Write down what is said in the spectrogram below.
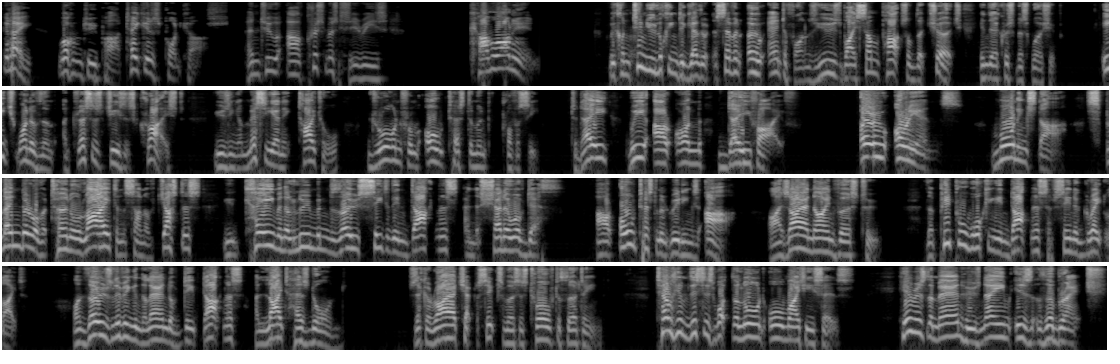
G'day, welcome to Partakers Podcast and to our Christmas series, Come On In. We continue looking together at the seven O antiphons used by some parts of the church in their Christmas worship. Each one of them addresses Jesus Christ using a messianic title drawn from Old Testament prophecy. Today we are on day five. O Oriens, morning star, splendour of eternal light and sun of justice, you came and illumined those seated in darkness and the shadow of death. Our Old Testament readings are Isaiah 9 verse 2. The people walking in darkness have seen a great light. On those living in the land of deep darkness, a light has dawned. Zechariah chapter 6 verses 12 to 13. Tell him this is what the Lord Almighty says. Here is the man whose name is the branch,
